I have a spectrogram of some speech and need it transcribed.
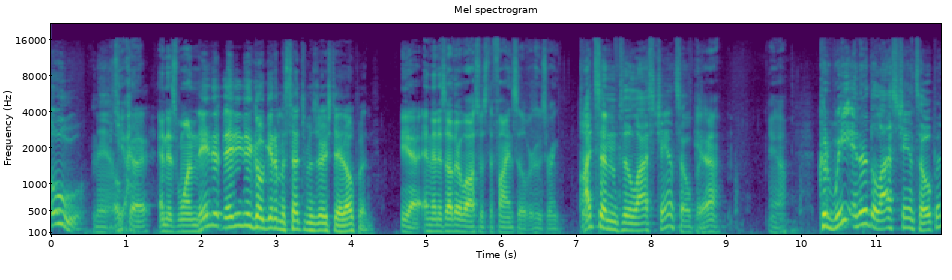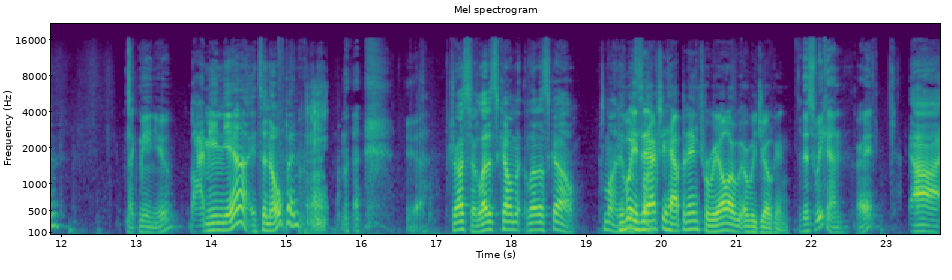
Ooh. Man, Yeah. Okay. and there's one They need, they need to go get him a sent to Missouri State Open. Yeah, and then his other loss was to Finesilver, who's ranked. I'd send him to the Last Chance Open. Yeah, yeah, Could we enter the Last Chance Open? like me and you. I mean, yeah, it's an open. Yeah, Dresser, let us come. Let us go. Come on. Wait, be is it actually happening for real? Or are we, are we joking? this weekend, right? Uh,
